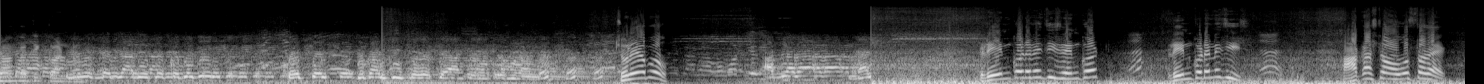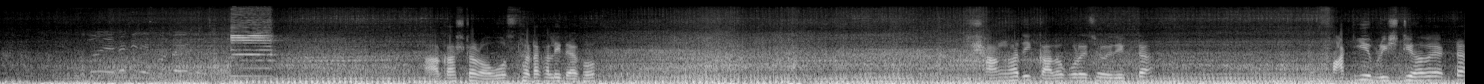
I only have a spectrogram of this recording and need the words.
সাংঘাতিক কাণ্ড। চলে যাব? আপনারা রেনকোট এনেছিস রেনকোট রেনকোট এনেছিস? হ্যাঁ। আকাশটা অবস্থা দেখ। আকাশটার অবস্থাটা খালি দেখো। সাংঘাতিক কালো করেছে ওই দিকটা। ফাটিয়ে বৃষ্টি হবে একটা।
